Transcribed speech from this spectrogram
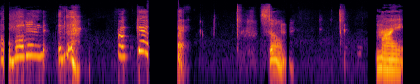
Oh, well then. Okay. So, my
